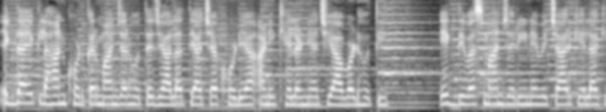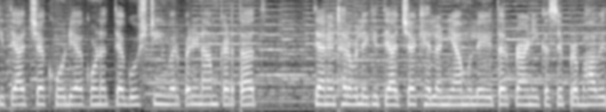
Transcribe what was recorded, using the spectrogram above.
एकदा एक लहान खोडकर मांजर होते ज्याला त्याच्या खोड्या आणि खेळण्याची आवड होती. एक दिवस मांजरीने विचार केला की त्याच्या खोड्या कोणत्या गोष्टींवर परिणाम करतात? त्याने ठरवले की त्याच्या खेळण्यामुळे इतर प्राणी कसे प्रभावित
